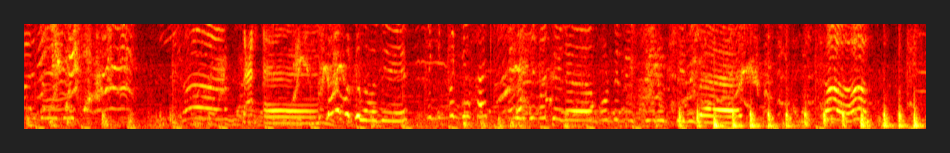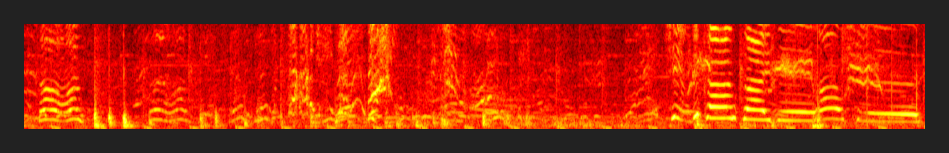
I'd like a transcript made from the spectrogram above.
kaykaya koş. Kaan. Gel bakalım hadi. Hadi bakalım. Burada bekliyorum seni ben. Kan kaydı. Alkış.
